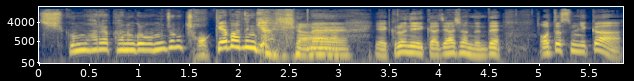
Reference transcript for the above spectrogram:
지금 활약하는 걸 보면 좀 적게 받은 게 아니냐. 네. 예, 그런 얘기까지 하셨는데 어떻습니까?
